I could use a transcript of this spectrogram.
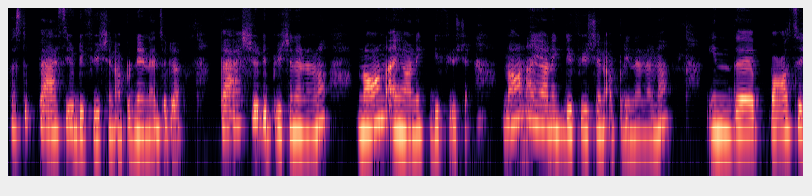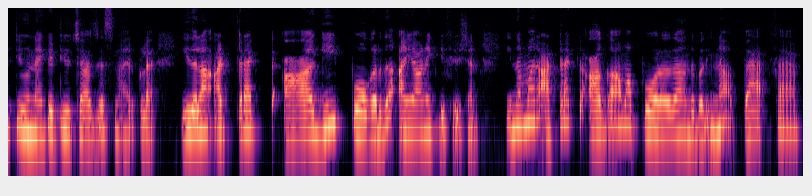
ஃபஸ்ட்டு பேசிவ் டிஃப்யூஷன் அப்படின்னு என்ன சொல்கிறேன் பேசிவ் டிஃப்யூஷன் என்னென்னா non ionic diffusion non ionic diffusion அப்படின்னு என்னென்னா இந்த பாசிட்டிவ் நெகட்டிவ் சார்ஜஸ்லாம் இருக்குல்ல இதெல்லாம் அட்ராக்ட் ஆகி போகிறது அயானிக் டிஃப்யூஷன் இந்த மாதிரி அட்ராக்ட் ஆகாமல் போகிறது தான் வந்து பார்த்திங்கன்னா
